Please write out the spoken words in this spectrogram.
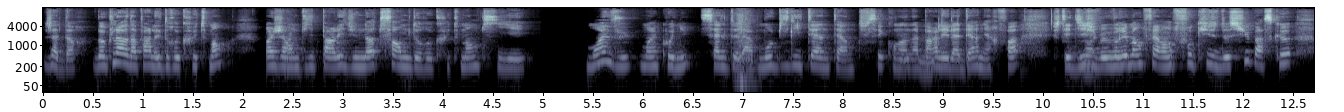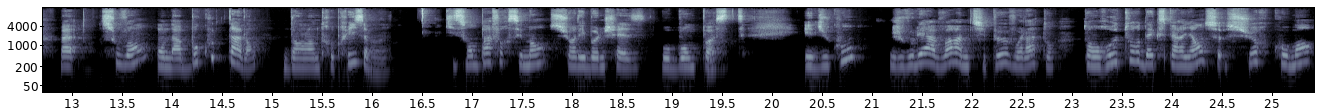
j'adore. Donc là, on a parlé de recrutement. Moi, j'ai envie de parler d'une autre forme de recrutement qui est moins vue, moins connue, celle de la mobilité interne. Tu sais qu'on en a mm-hmm. parlé la dernière fois. Je t'ai dit, je veux vraiment faire un focus dessus parce que bah, souvent, on a beaucoup de talents dans l'entreprise qui sont pas forcément sur les bonnes chaises, au bon poste. Et du coup, je voulais avoir un petit peu, voilà, ton, ton retour d'expérience sur comment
